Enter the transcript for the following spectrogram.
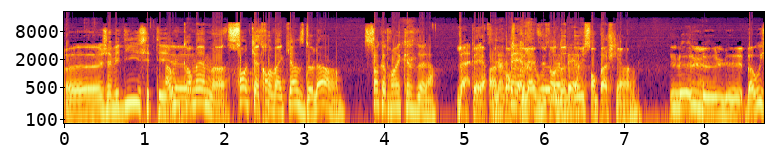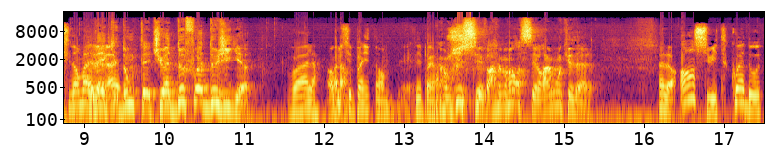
Euh, J'avais dit c'était. Ah oui, quand même, 195 dollars. 195 dollars. La bah, paire, hein, parce que là, vous en donnez deux, ils sont pas chiens. Hein. Le, le, le, bah oui, c'est normal. Avec, ah. donc tu as deux fois 2 gigas. Voilà. En plus, c'est pas énorme. C'est pas grave. En plus, c'est vraiment, c'est vraiment que dalle. Alors ensuite, quoi d'autre?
